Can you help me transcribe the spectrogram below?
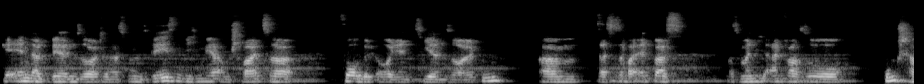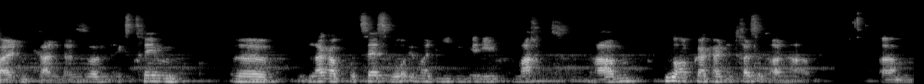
geändert werden sollte, dass wir uns wesentlich mehr am Schweizer Vorbild orientieren sollten. Ähm, das ist aber etwas, was man nicht einfach so umschalten kann. Das ist ein extrem äh, langer Prozess, wo immer die, die hier die Macht haben, überhaupt gar kein Interesse dran haben. Ähm,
